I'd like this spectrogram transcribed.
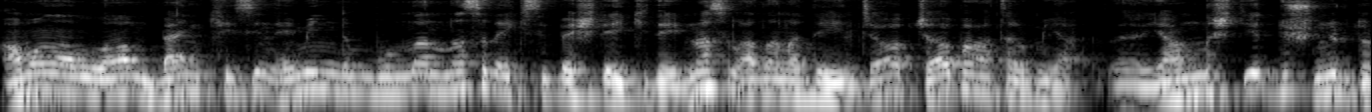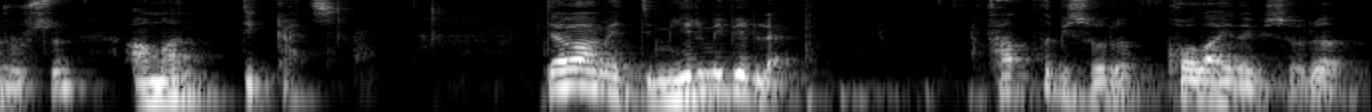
aman Allah'ım ben kesin emindim bundan nasıl eksi 5'te 2 değil nasıl Adana değil cevap cevap anahtarım ya, e, yanlış diye düşünür durursun. Aman dikkat. Devam ettim 21 ile. Tatlı bir soru kolay da bir soru.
